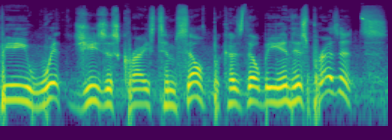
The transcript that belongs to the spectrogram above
be with Jesus Christ Himself because they'll be in His presence.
